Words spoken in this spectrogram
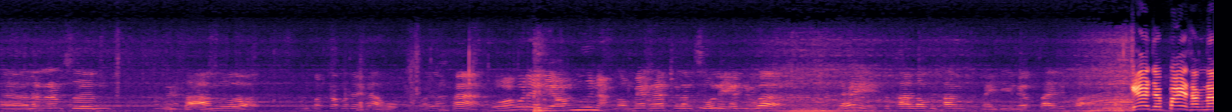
เอ่อรัตนำเซินสามแล้วก็บังคับมาได้ห้าหกห้าบอกว่าได้เดี๋ยวมันมือหนักลองแม็กนะครับกำลังโซเลกันอยู่ว่าจะให้สะพานเราไปทางไหนดีนะครับซ้ายหรือขวาแกจะไปทางไหน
